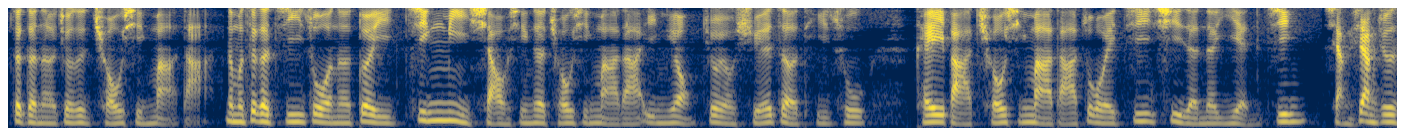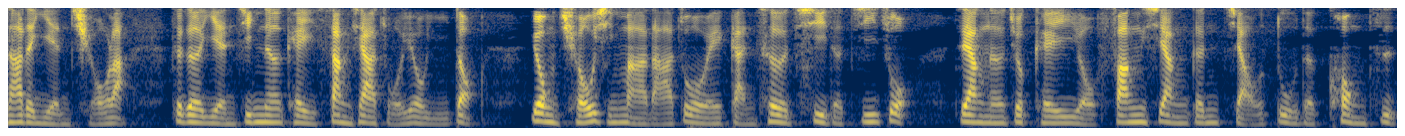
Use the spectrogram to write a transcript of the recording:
这个呢就是球形马达。那么这个基座呢，对于精密小型的球形马达应用，就有学者提出可以把球形马达作为机器人的眼睛，想象就是它的眼球啦。这个眼睛呢可以上下左右移动。用球形马达作为感测器的基座，这样呢就可以有方向跟角度的控制。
